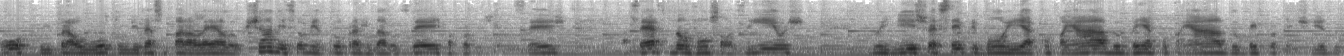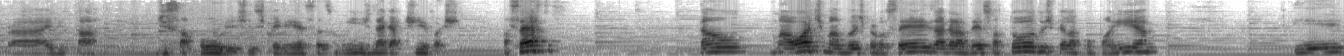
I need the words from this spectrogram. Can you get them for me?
corpo e para um outro universo paralelo, chame seu mentor para ajudar vocês, para proteger vocês, certo? Não vão sozinhos. No início é sempre bom ir acompanhado, bem acompanhado, bem protegido para evitar de sabores, de experiências ruins, negativas. Tá certo? Então, uma ótima noite para vocês. Agradeço a todos pela companhia. E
